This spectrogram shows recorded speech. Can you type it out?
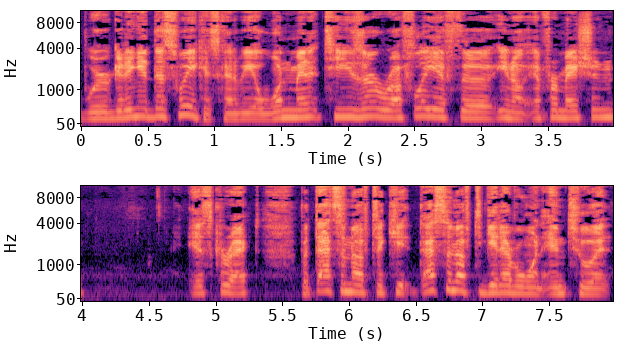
we're getting it this week. It's going to be a one minute teaser, roughly, if the you know information is correct. But that's enough to keep, that's enough to get everyone into it,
